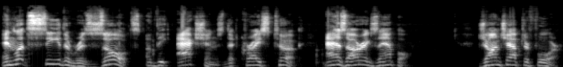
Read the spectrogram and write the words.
And let's see the results of the actions that Christ took as our example. John chapter 4.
